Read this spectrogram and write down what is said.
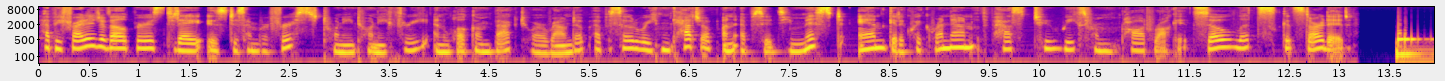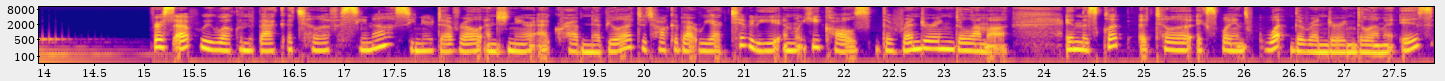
Happy Friday, developers. Today is December 1st, 2023, and welcome back to our roundup episode where you can catch up on episodes you missed and get a quick rundown of the past two weeks from PodRocket. So let's get started. First up, we welcomed back Atila Fassina, Senior DevRel Engineer at Crab Nebula, to talk about reactivity and what he calls the rendering dilemma. In this clip, Atila explains what the rendering dilemma is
